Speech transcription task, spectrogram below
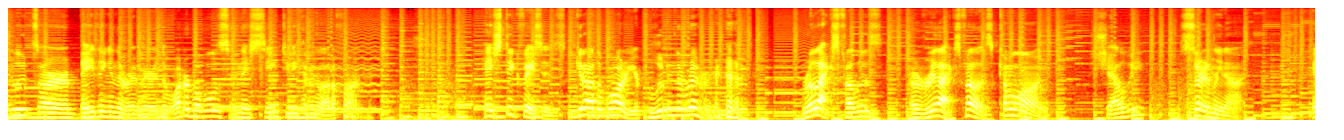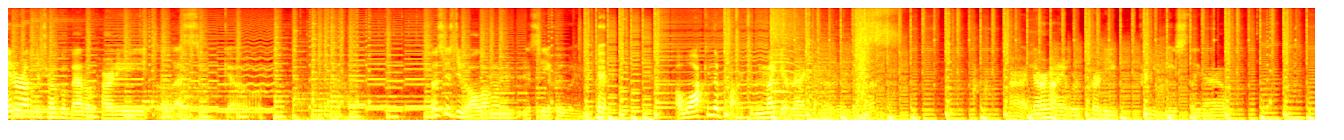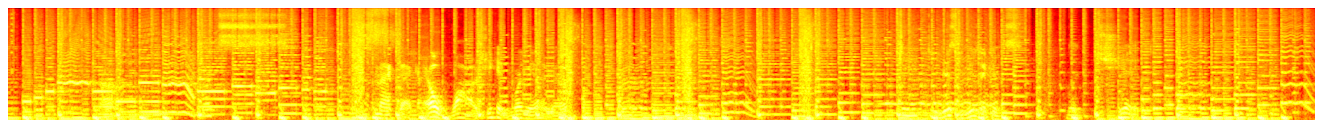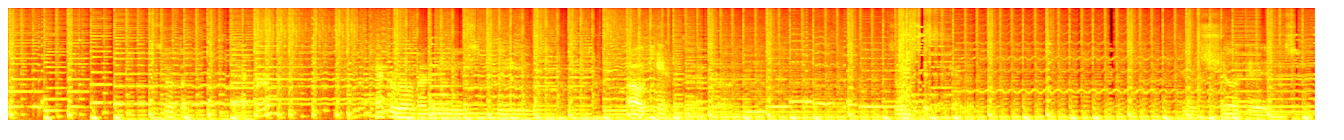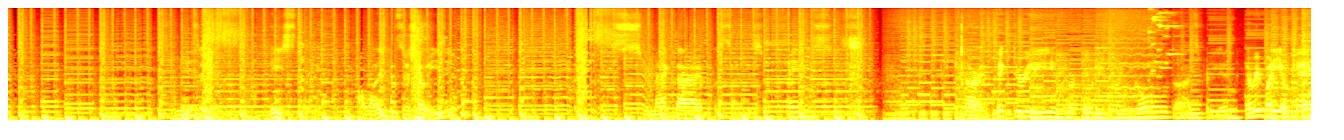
Shruggloots are bathing in the river. The water bubbles, and they seem to be having a lot of fun. Hey, stick faces! Get out of the water. You're polluting the river. relax, fellas. Or relax, fellas. Come along. Shall we? Certainly not. Interrupt the Trogo battle party. Let's go. So let's just do all of them and see if we win. A walk in the park. We might get wrecked. Never mind. We're pretty, pretty beastly now. Um, let's smack that guy. Oh, wow. She hit more than the other guy. Dude, this music is legit. Let's go with the back row. Attack a row of enemies, please. Oh, can't is beastly. Oh wow, these guys are so easy. Smack dive with somebody's face. Alright, victory. We're 49 gold. Oh, that's pretty good. Everybody okay?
